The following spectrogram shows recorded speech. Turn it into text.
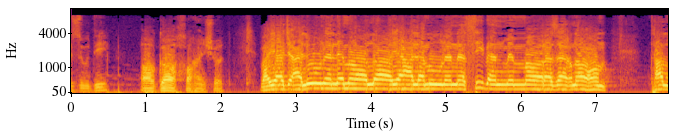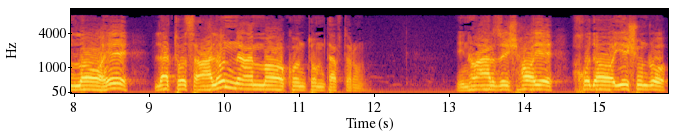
زودی آگاه خواهند شد. و یجعلون لما لا یعلمون نصیبا مما رزقناهم. تالله لتسالن عما کنتم تفترون. اینها ارزش های خدایشون رو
